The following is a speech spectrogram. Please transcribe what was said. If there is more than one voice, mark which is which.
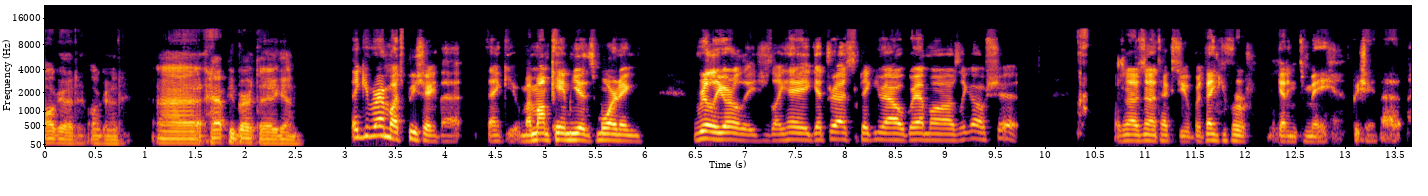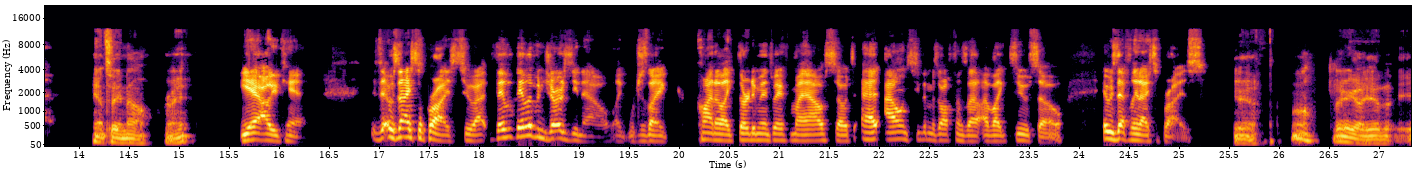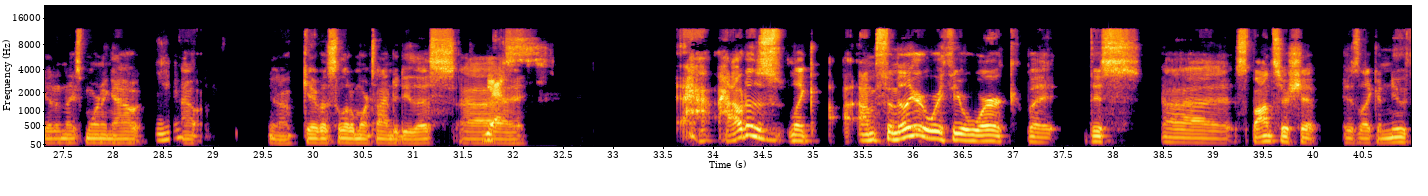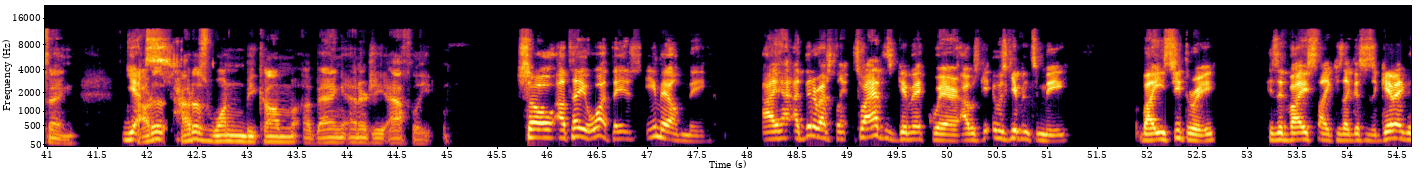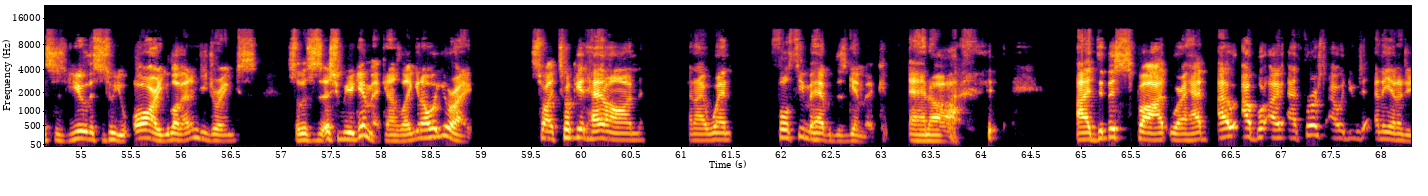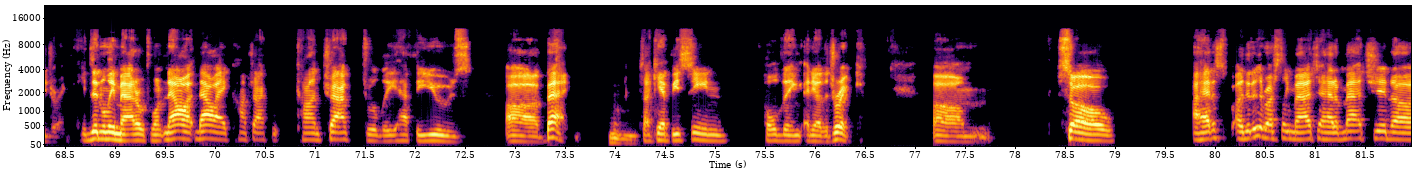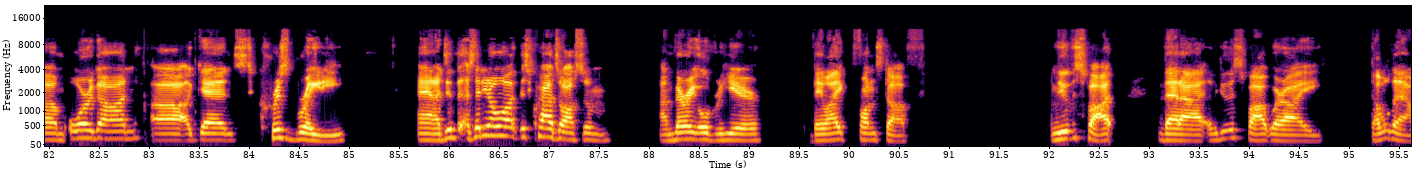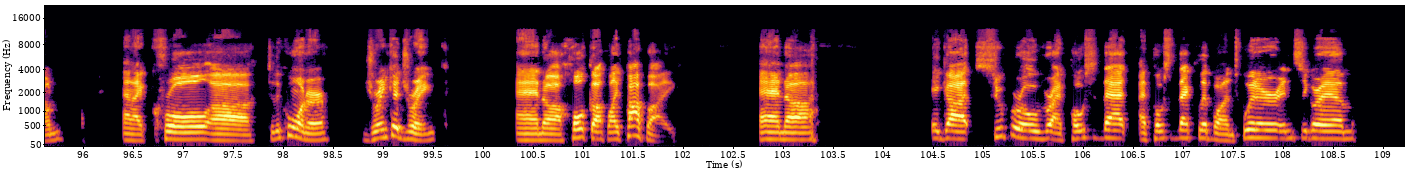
Speaker 1: All good, all good. Uh, happy birthday again.
Speaker 2: Thank you very much. Appreciate that. Thank you. My mom came here this morning really early. She's like, "Hey, get dressed. I'm taking you out, Grandma." I was like, "Oh shit." I was, gonna, I was gonna text you, but thank you for getting to me. Appreciate that.
Speaker 1: Can't say no, right?
Speaker 2: Yeah, oh, you can't. It was a nice surprise too. They they live in Jersey now, like which is like kind of like 30 minutes away from my house. So it's I don't see them as often as I, I like to. So it was definitely a nice surprise.
Speaker 1: Yeah. Well, there you go. You had, you had a nice morning out. Mm-hmm. Out. You know, gave us a little more time to do this. Uh,
Speaker 2: yes.
Speaker 1: How, how does like I'm familiar with your work, but this uh sponsorship is like a new thing.
Speaker 2: Yes.
Speaker 1: How does how does one become a Bang Energy athlete?
Speaker 2: So I'll tell you what, they just emailed me. I I did a wrestling, so I had this gimmick where I was it was given to me by EC3 his advice, like he's like, this is a gimmick, this is you, this is who you are. You love energy drinks, so this is this should be a gimmick. And I was like, you know what, you're right. So I took it head on, and I went full steam ahead with this gimmick. And uh, I did this spot where I had I, I, I, at first I would use any energy drink. It didn't really matter which one. Now now I contract contractually have to use uh Bang, mm-hmm. so I can't be seen holding any other drink. Um, so I had a, I did a wrestling match. I had a match in um, Oregon uh, against Chris Brady, and I did. I said, you know what, this crowd's awesome. I'm very over here. They like fun stuff. Me do the spot that I me do the spot where I double down and I crawl uh, to the corner, drink a drink, and uh, Hulk up like Popeye. And uh, it got super over. I posted that. I posted that clip on Twitter, Instagram.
